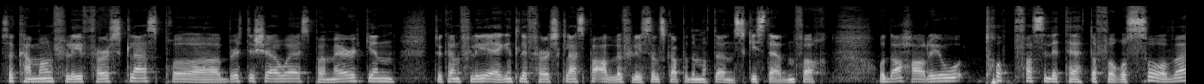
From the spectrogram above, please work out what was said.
så kan man fly first class på British Airways, på American. Du kan fly egentlig first class på alle flyselskaper du måtte ønske istedenfor. Og da har du jo toppfasiliteter for å sove,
